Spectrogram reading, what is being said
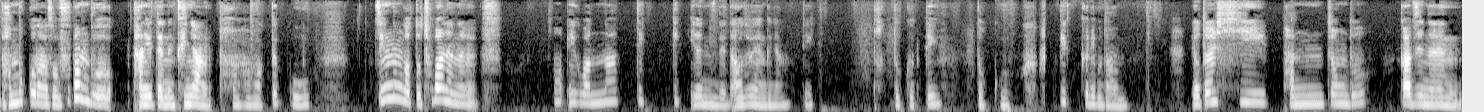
밥 먹고 나서 후반부 다닐 때는 그냥 막 뜯고 찍는 것도 초반에는 어 이거 맞나? 띡띡 이랬는데 나중엔 그냥 띡 탁 넣고 띡 넣고. 삑 그리고 다음. 8시 반 정도까지는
